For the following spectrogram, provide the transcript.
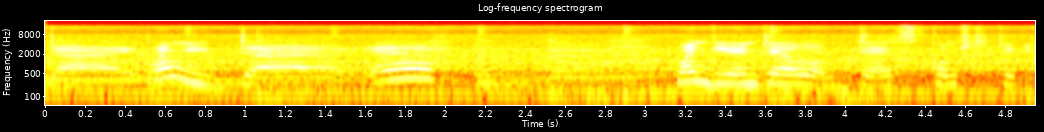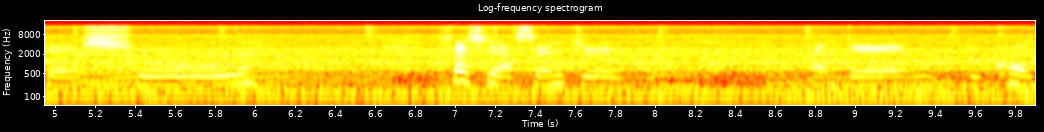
die? When we die, eh, when the angel of death comes to take your soul, first you are sent to heaven, and then you come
